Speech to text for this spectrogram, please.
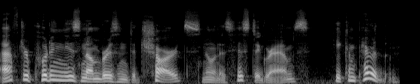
After putting these numbers into charts, known as histograms, he compared them.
